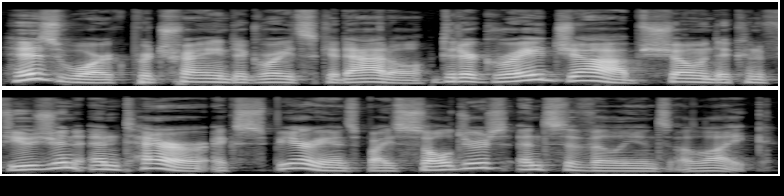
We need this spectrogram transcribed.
His work portraying the Great Skedaddle did a great job showing the confusion and terror experienced by soldiers and civilians alike.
